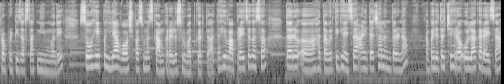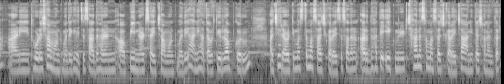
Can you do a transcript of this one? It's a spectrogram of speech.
प्रॉपर्टीज असतात नीममध्ये. सो हे पहिल्या वॉशपासूनच काम करायला सुरुवात करतं. आता हे वापरायचं कसं? तर हातावरती घ्यायचं आणि त्याच्यानंतर ना पहिले तर चेहरा ओला करायचा आणि थोड्याशा अमाऊंटमध्ये घ्यायचं. साधारण पीनट साईजच्या अमाऊंटमध्ये आणि हातावरती रब करून चेहऱ्यावरती मस्त मसाज करायचं. साधारण अर्धा ते एक मिनिट छान असा मसाज करायचा आणि त्याच्यानंतर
